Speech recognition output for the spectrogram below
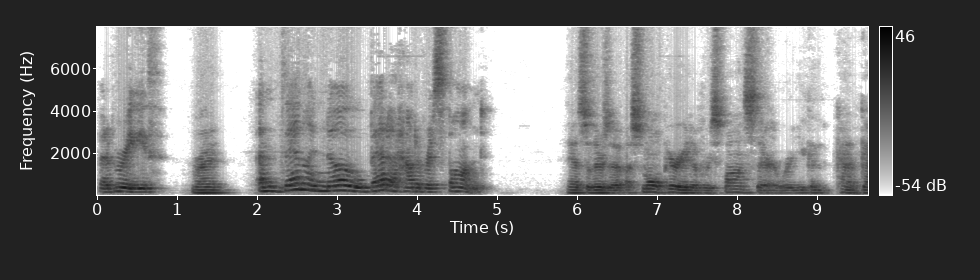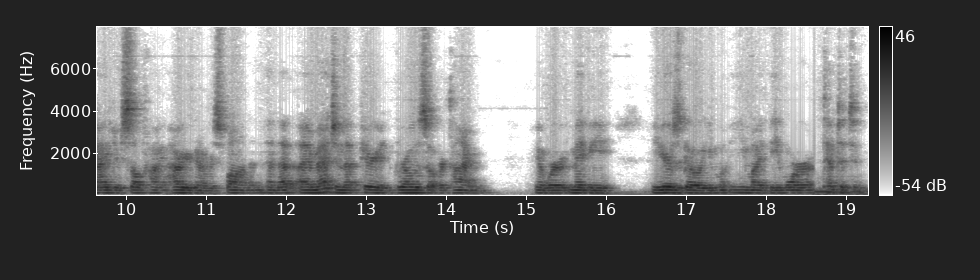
better breathe. Right. And then I know better how to respond. Yeah, so there's a, a small period of response there where you can kind of guide yourself how, how you're going to respond. And, and that, I imagine that period grows over time, you know, where maybe years ago you, you might be more tempted to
